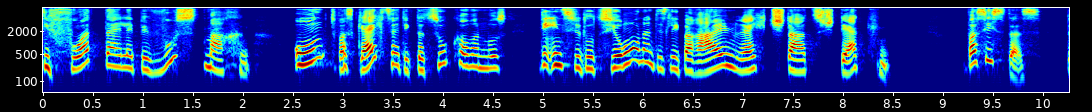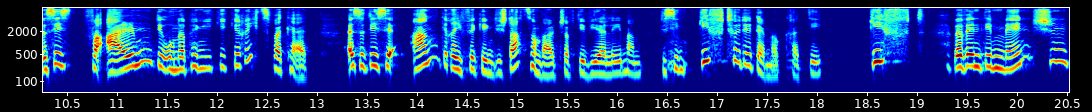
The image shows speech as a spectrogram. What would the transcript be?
die Vorteile bewusst machen und, was gleichzeitig dazukommen muss, die Institutionen des liberalen Rechtsstaats stärken. Was ist das? Das ist vor allem die unabhängige Gerichtsbarkeit. Also diese Angriffe gegen die Staatsanwaltschaft, die wir erleben haben, die sind Gift für die Demokratie. Gift. Weil wenn die Menschen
